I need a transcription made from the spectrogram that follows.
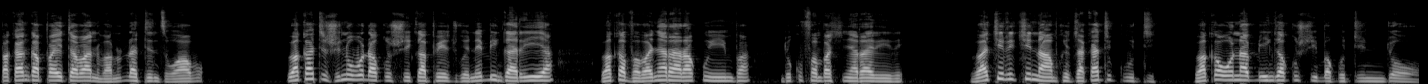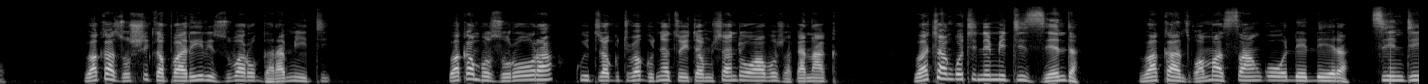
pakanga paita vanhu vanoda tenzi wavo. Vakati zvinovoda kusvika pedyo nebinga riya vakabva vanyarara kuimba ndokufamba chinyararire. Vachiri chinhambwe chakati kuti vakaona binga kusviba kuti ndoo vakazosvika pariri zuva rogara miti. Vakambozorora kuitira kuti vagonyatsoita mushando wavo zvakanaka. Vachangoti nemiti zenda vakanzwa masango odedera tsindi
